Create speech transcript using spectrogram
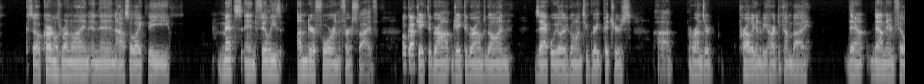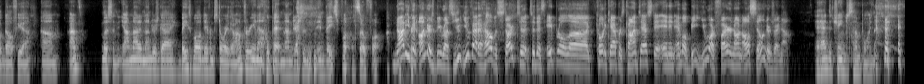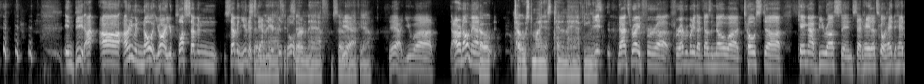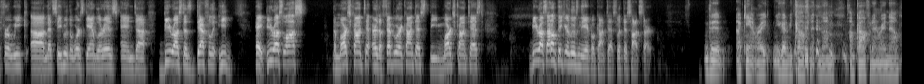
so Cardinals run line, and then I also like the Mets and Phillies under four in the first five. Okay. Jake Degrom, Jake Degrom's going. Zack Wheeler's going. Two great pitchers. Uh, runs are probably going to be hard to come by down down there in Philadelphia. Um, I'm Listen, I'm not an unders guy. Baseball, different story though. I'm three and zero oh betting unders in, in baseball so far. Not even unders, B. Russ. You you've had a hell of a start to, to this April uh, Coda Cappers contest, and in MLB, you are firing on all cylinders right now. It had to change at some point. Indeed, I uh, I don't even know what you are. You're plus seven seven units seven down here, half, just over seven and a half, seven yeah. and a half, yeah. Yeah, you. uh I don't know, man. So, toast minus 10 and a half units that's right for uh for everybody that doesn't know uh toast uh came at b russ and said hey let's go head to head for a week um let's see who the worst gambler is and uh b russ does definitely he hey b russ lost the march contest or the february contest the march contest b russ i don't think you're losing the april contest with this hot start that i can't right you got to be confident and i'm i'm confident right now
